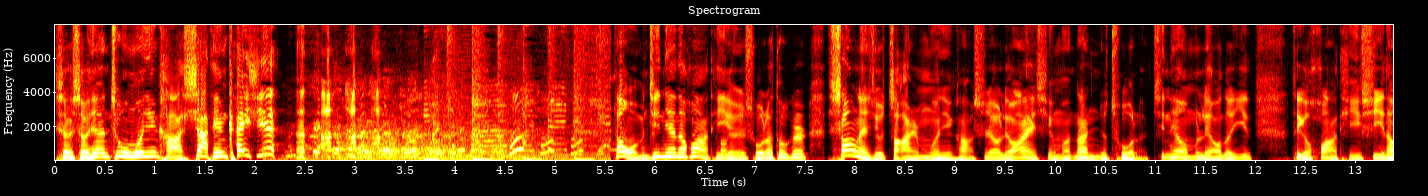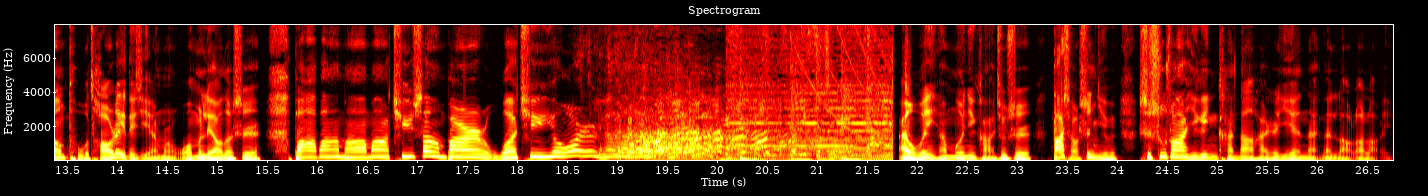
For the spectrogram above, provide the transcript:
首首先祝莫妮卡夏天开心。但我们今天的话题，有人说了，豆哥上来就扎人莫妮卡是要聊爱情吗？那你就错了。今天我们聊的一这个话题是一档吐槽类的节目，我们聊的是爸爸妈妈去上班，我去幼儿园。哎，我问一下莫妮卡，就是打小是你是叔叔阿姨给你看大，还是爷爷奶奶、姥姥姥爷？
